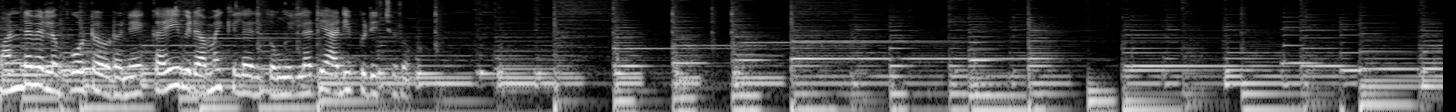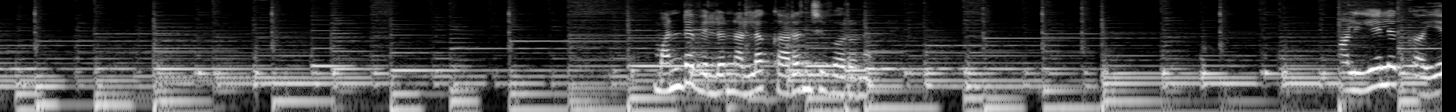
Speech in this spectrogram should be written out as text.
மண்டை வெல்லம் போட்ட உடனே கை விடாமல் கிளறிக்கோங்க இல்லாட்டி அடி பிடிச்சிடும் மண்டை வெல்லம் நல்லா கரைஞ்சி வரணும். நாலு ஏலக்காயை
